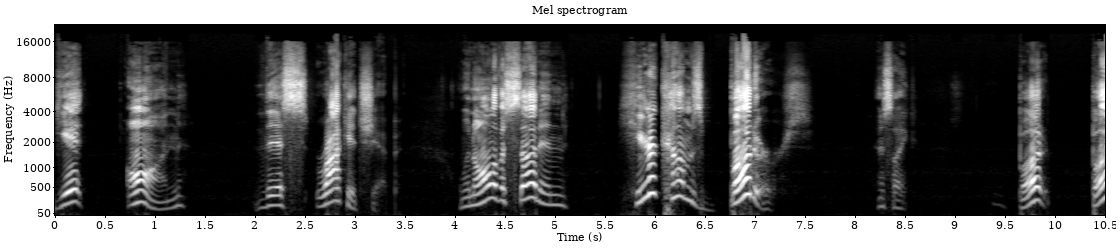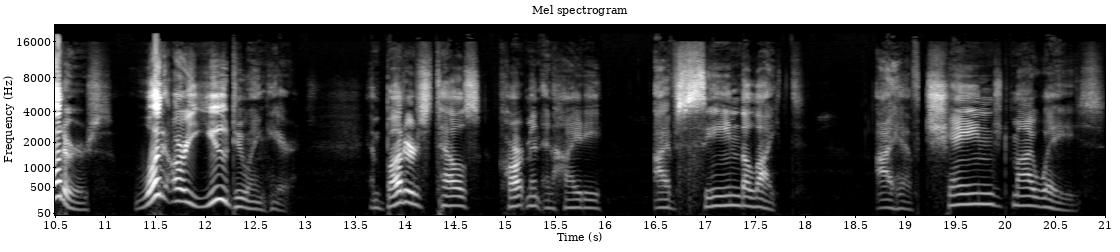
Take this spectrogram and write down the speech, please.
get on this rocket ship. When all of a sudden, here comes Butters. and It's like, but Butters, what are you doing here? And Butters tells Cartman and Heidi, I've seen the light. I have changed my ways.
